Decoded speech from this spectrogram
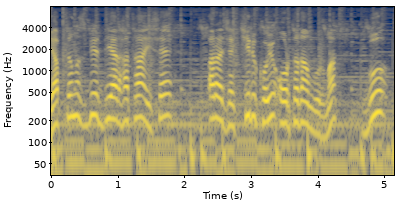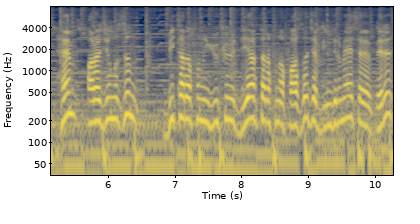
Yaptığımız bir diğer hata ise araca kirikoyu ortadan vurmak. Bu hem aracımızın bir tarafının yükünü diğer tarafına fazlaca bindirmeye sebep verir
